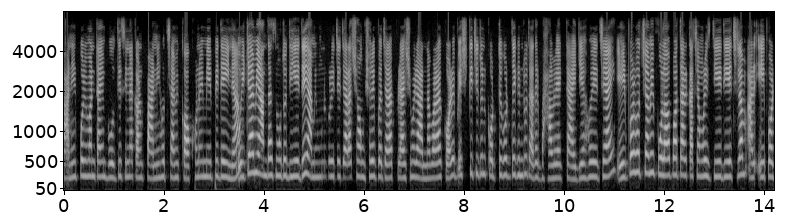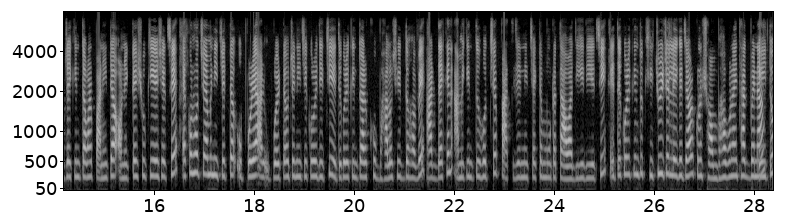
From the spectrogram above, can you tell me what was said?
পানির পরিমাণটা আমি বলতেছি না, কারণ পানি হচ্ছে আমি কখনোই মেপে দেই না। ওইটা আমি আন্দাজ মতো দিয়ে দেই। আমি মনে করি যে যারা সংসারিক বা যারা প্রায় সময় রান্না বাড়া করে বেশ কিছুদিন করতে করতে কিন্তু তাদের ভালো একটা আইডিয়া হয়ে যায়। এরপর হচ্ছে আমি পোলাও পাতা আর কাঁচামরিচ দিয়ে দিয়েছিলাম আর এই পর্যায়ে কিন্তু আমার পানিটা অনেকটাই শুকিয়ে এসেছে। এখন হচ্ছে আমি নিচেরটা উপরে আর উপরেরটা হচ্ছে নিচে করে দিচ্ছি। এতে করে কিন্তু আর খুব ভালো সিদ্ধ হবে। আর দেখেন আমি কিন্তু হচ্ছে পাতিলের নিচে একটা মোটা তাওয়া দিয়ে দিয়েছি। এতে করে কিন্তু খিচুড়িটা লেগে যাওয়ার কোনো সম্ভাবনাই থাকবে না। এই তো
